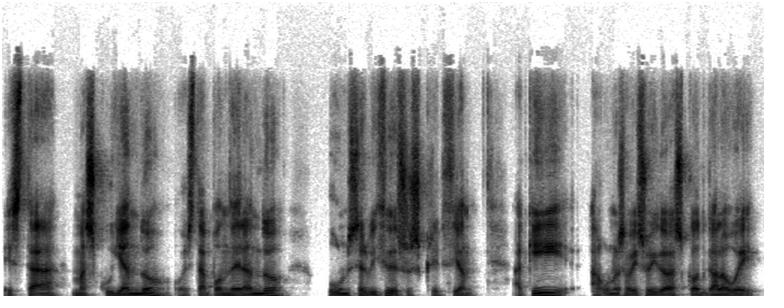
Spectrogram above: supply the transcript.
está mascullando o está ponderando un servicio de suscripción. Aquí algunos habéis oído a Scott Galloway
